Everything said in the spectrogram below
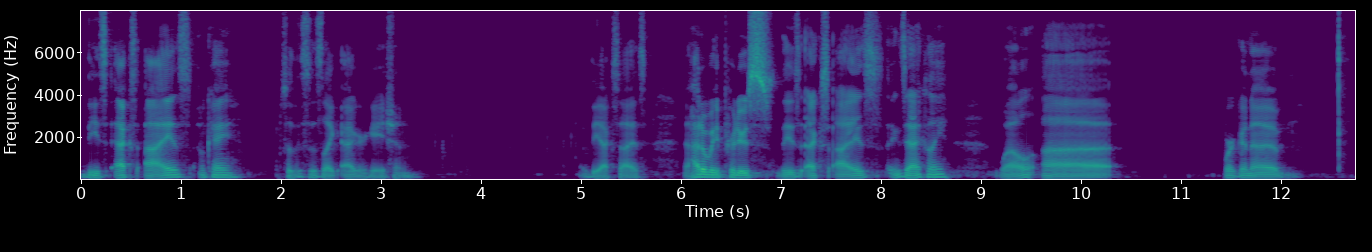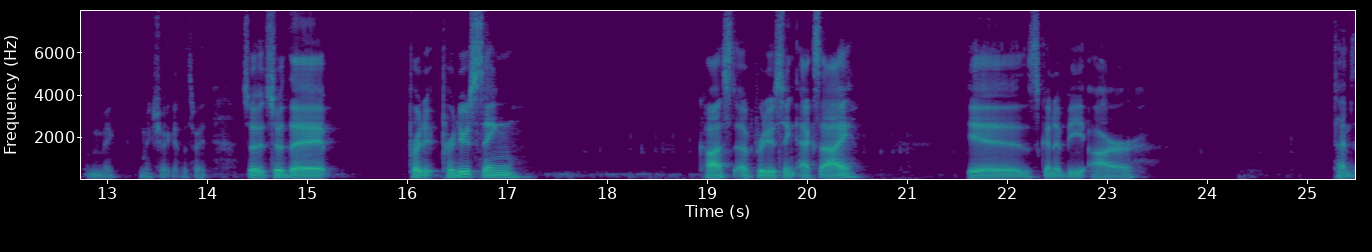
these xi's. Okay, so this is like aggregation of the xi's. Now, how do we produce these xi's exactly? Well, uh, we're gonna make make sure I get this right. So so the produ producing cost of producing xi is going to be r times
